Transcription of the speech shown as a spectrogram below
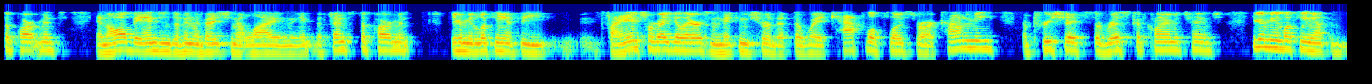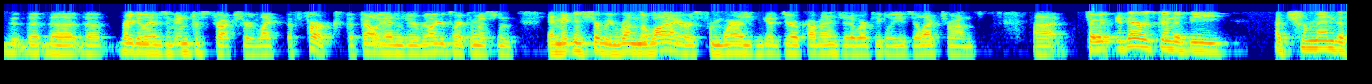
department and all the engines of innovation that lie in the defense department. You're going to be looking at the financial regulators and making sure that the way capital flows through our economy appreciates the risk of climate change. You're going to be looking at the, the, the, the regulators of infrastructure like the FERC, the Federal Energy Regulatory Commission, and making sure we run the wires from where you can get zero carbon energy to where people use electrons. Uh, so it, there is going to be a tremendous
